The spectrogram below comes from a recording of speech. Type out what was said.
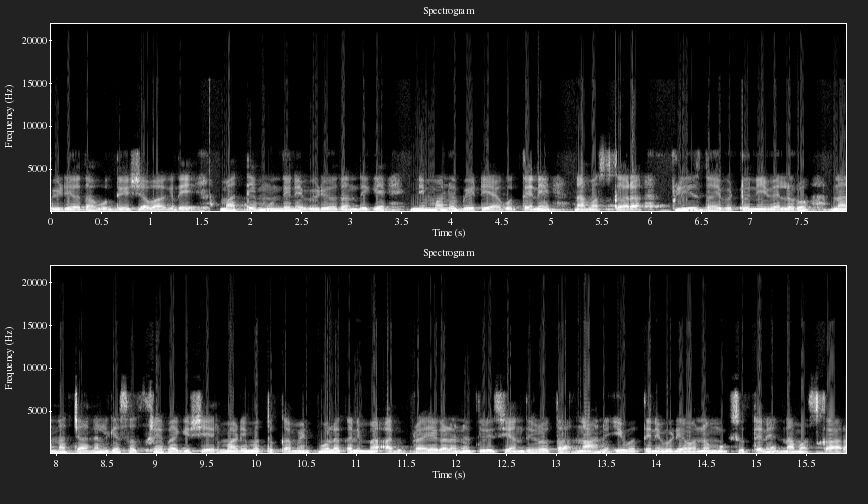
ವಿಡಿಯೋದ ಉದ್ದೇಶವಾಗಿದೆ. ಮತ್ತೆ ಮುಂದಿನ ವಿಡಿಯೋದೊಂದಿಗೆ ನಿಮ್ಮನ್ನು ಭೇಟಿಯಾಗುತ್ತೇನೆ. ನಮಸ್ಕಾರ. ಪ್ಲೀಸ್ ದಯವಿಟ್ಟು ನೀವೆಲ್ಲರೂ ನನ್ನ ಚಾನೆಲ್ಗೆ ಸಬ್ಸ್ಕ್ರೈಬ್ ಆಗಿ ಶೇರ್ ಮಾಡಿ ಮತ್ತು ಕಮೆಂಟ್ ಮೂಲಕ ನಿಮ್ಮ ಅಭಿಪ್ರಾಯಗಳನ್ನು ತಿಳಿಸಿ ಎಂದು ಹೇಳುತ್ತಾ ನಾನು ಇವತ್ತಿನ ವಿಡಿಯೋವನ್ನು ಮುಗಿಸುತ್ತೇನೆ. ನಮಸ್ಕಾರ.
